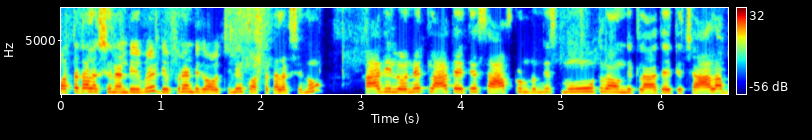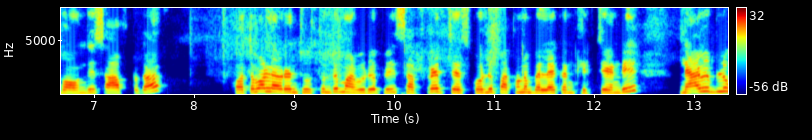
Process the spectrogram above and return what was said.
కొత్త కలెక్షన్ అండి ఇవి. డిఫరెంట్గా వచ్చినాయి కొత్త కలెక్షన్ ఖాదీలోనే క్లాత్ అయితే సాఫ్ట్ ఉంటుంది స్మూత్గా ఉంది క్లాత్ అయితే చాలా బాగుంది సాఫ్ట్గా. కొత్త వాళ్ళు ఎవరైనా చూస్తుంటే మా వీడియో ప్లీజ్ సబ్స్క్రైబ్ చేసుకోండి పక్కన బెల్ ఐకాన్ క్లిక్ చేయండి. నావీ బ్లూ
